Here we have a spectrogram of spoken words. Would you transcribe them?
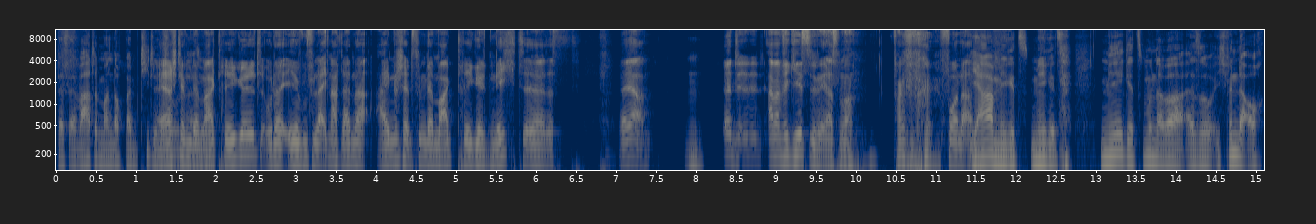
das erwartet man doch beim Titel. Ja, schon. stimmt, der also, Markt regelt oder eben vielleicht nach deiner Einschätzung, der Markt regelt nicht. Äh, das, ja, ja. hm. Äh, aber wie geht's dir denn erstmal? Mal vorne an. Ja, mir geht's, mir geht's, mir geht's wunderbar. Also ich finde auch,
